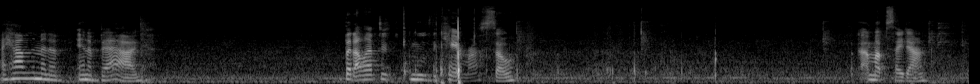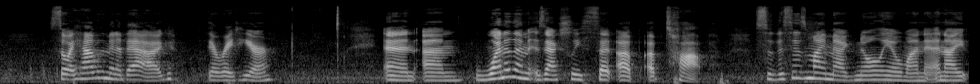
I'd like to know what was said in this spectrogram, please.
I have them in a, in a bag. But I'll have to move the camera, so. I'm upside down. So I have them in a bag. They're right here. And um, one of them is actually set up up top. So this is my Magnolia one, and I,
